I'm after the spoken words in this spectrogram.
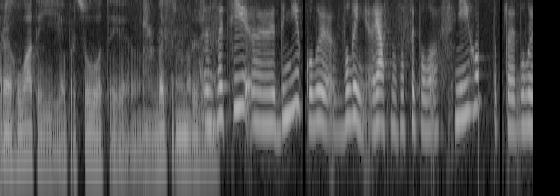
реагувати і опрацьовувати е, в екстреному режимі. За ці е, дні, коли Волинь рясно засипало снігом, тобто були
